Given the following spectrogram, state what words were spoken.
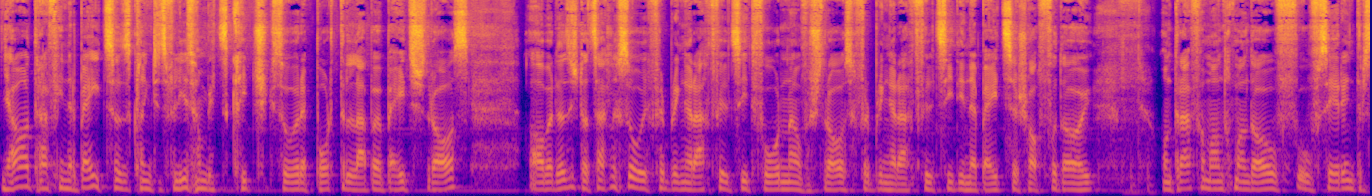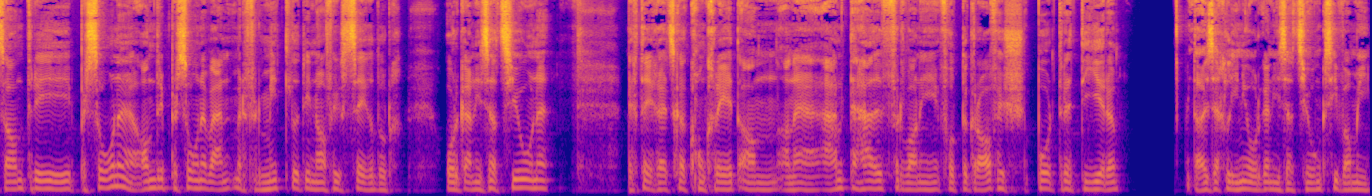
ja, treffe in der Beiz, also das klingt jetzt vielleicht so ein bisschen kitschig, so Reporterleben, Beizstrasse. Aber das ist tatsächlich so. Ich verbringe recht viel Zeit vorne auf der Straße. Ich verbringe recht viel Zeit in den Beizen, arbeite da und treffe manchmal da auf, auf sehr interessante Personen. Andere Personen werden mir vermittelt, in Anführungszeichen, durch Organisationen. Ich denke jetzt gerade konkret an, an einen Erntehelfer, den ich fotografisch porträtiere. Da war eine kleine Organisation, die mich,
